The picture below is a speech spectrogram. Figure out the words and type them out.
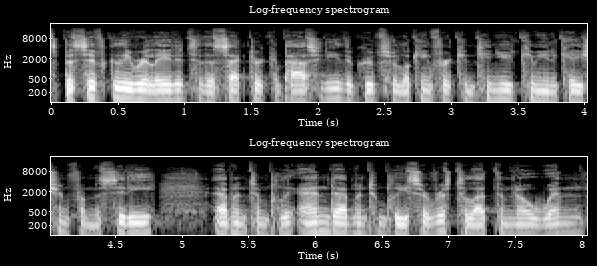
Specifically related to the sector capacity, the groups are looking for continued communication from the city Edmonton and Edmonton Police Service to let them know when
